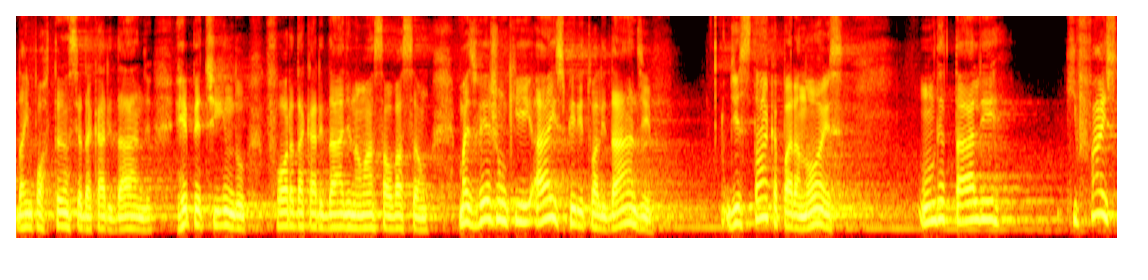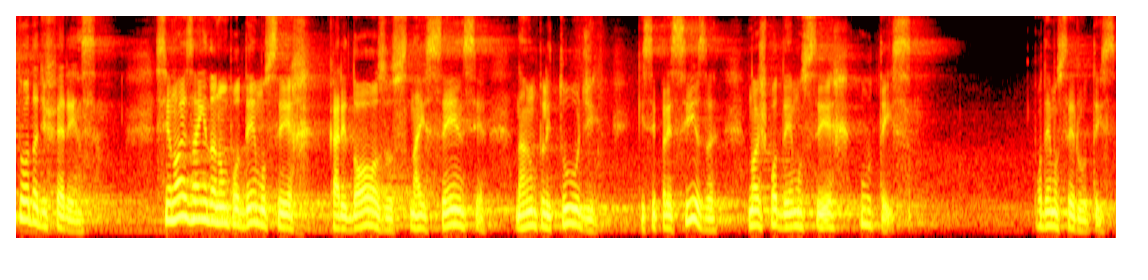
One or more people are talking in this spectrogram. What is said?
da importância da caridade, repetindo: fora da caridade não há salvação. Mas vejam que a espiritualidade destaca para nós um detalhe que faz toda a diferença. Se nós ainda não podemos ser caridosos na essência, na amplitude que se precisa, nós podemos ser úteis podemos ser úteis.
